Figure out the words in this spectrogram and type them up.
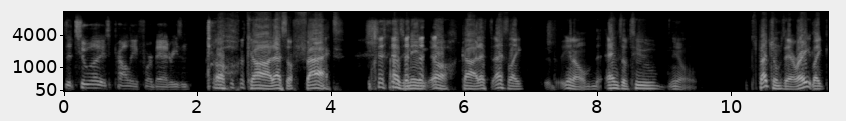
to Tua, it's probably for a bad reason. oh God, that's a fact. That was your name. Oh God, that's that's like you know the ends of two you know spectrums there, right? Like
